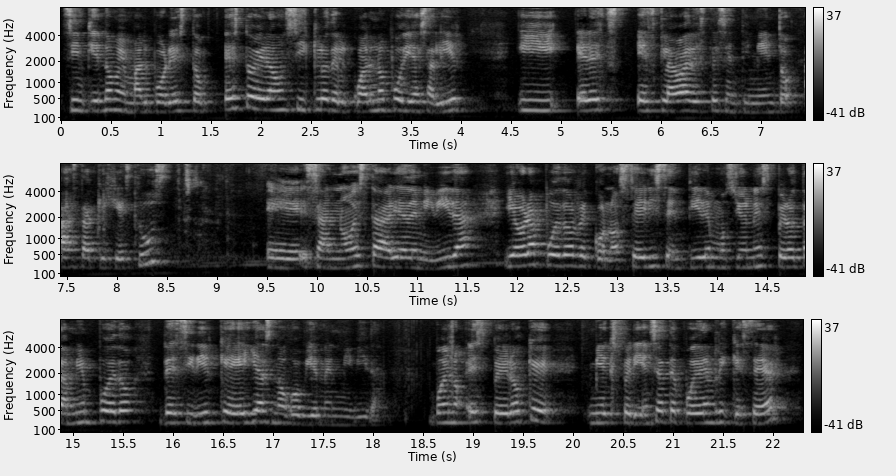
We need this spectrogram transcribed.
sintiéndome mal por esto. Esto era un ciclo del cual no podía salir y era esclava de este sentimiento hasta que Jesús eh, sanó esta área de mi vida y ahora puedo reconocer y sentir emociones, pero también puedo decidir que ellas no gobiernen mi vida. Bueno, espero que mi experiencia te pueda enriquecer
